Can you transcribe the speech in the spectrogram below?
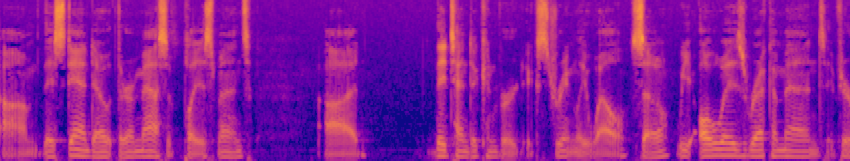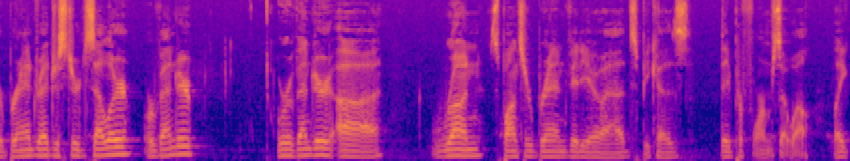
um, they stand out. They're a massive placement. Uh, they tend to convert extremely well. So we always recommend if you're a brand registered seller or vendor or a vendor, uh, run sponsored brand video ads because they perform so well. Like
